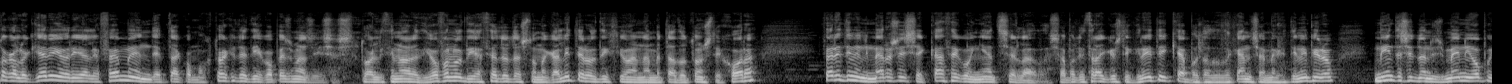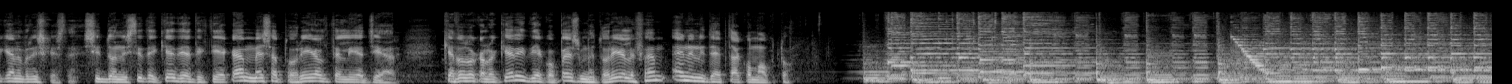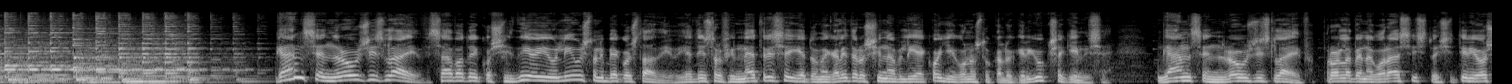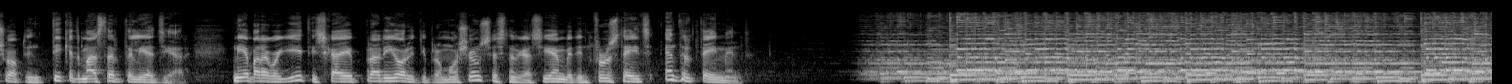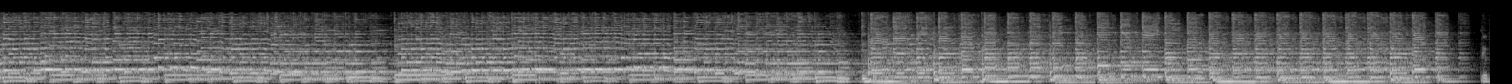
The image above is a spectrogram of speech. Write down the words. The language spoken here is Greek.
το καλοκαίρι η Real FM 97,8 έχετε διακοπές μαζί σας. Το αληθινό ραδιόφωνο, διαθέτοντας το μεγαλύτερο δίκτυο αναμεταδοτών στη χώρα, φέρνει την ενημέρωση σε κάθε γωνιά της Ελλάδας. Από τη Θράκη στην Κρήτη και από τα Δωδεκάνησα μέχρι την Ήπειρο, μείνετε συντονισμένοι όπου και αν βρίσκεστε. Συντονιστείτε και διαδικτυακά μέσα από το real.gr. Και αυτό το καλοκαίρι διακοπές με το Real FM 97,8. Guns N' Roses Live, Σάββατο 22 Ιουλίου στο Ολυμπιακό Στάδιο. Η αντίστροφη μέτρηση για το μεγαλύτερο συναυλιακό γεγονός του καλοκαιριού ξεκίνησε. Guns N' Roses Live. Πρόλαβε να αγοράσει το εισιτήριό σου από την ticketmaster.gr. Μια παραγωγή της High Priority Promotion σε συνεργασία με την Full Stage Entertainment.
